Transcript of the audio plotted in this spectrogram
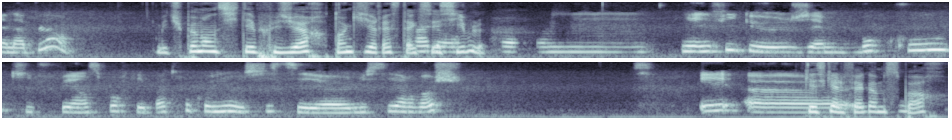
Il y en a plein. Mais tu peux m'en citer plusieurs tant qu'il reste accessible. Euh, il y a une fille que j'aime beaucoup qui fait un sport qui est pas trop connu aussi, c'est euh, Lucie Hervoche. Et qu'est-ce qu'elle fait comme sport?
